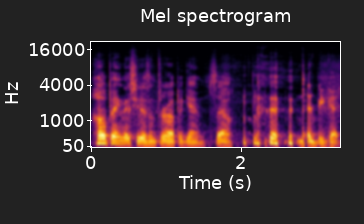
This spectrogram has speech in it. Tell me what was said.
hoping that she doesn't throw up again. So that'd be good.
